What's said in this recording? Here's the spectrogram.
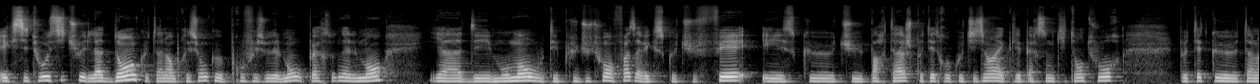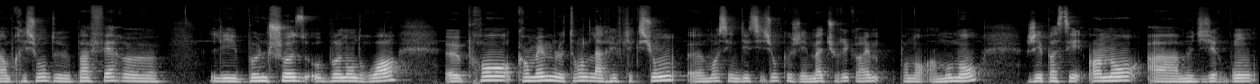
et que si toi aussi tu es là-dedans, que tu as l'impression que professionnellement ou personnellement, il y a des moments où tu n'es plus du tout en phase avec ce que tu fais et ce que tu partages peut-être au quotidien avec les personnes qui t'entourent. Peut-être que tu as l'impression de ne pas faire euh, les bonnes choses au bon endroit. Euh, prends quand même le temps de la réflexion. Euh, moi, c'est une décision que j'ai maturée quand même pendant un moment. J'ai passé un an à me dire bon,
